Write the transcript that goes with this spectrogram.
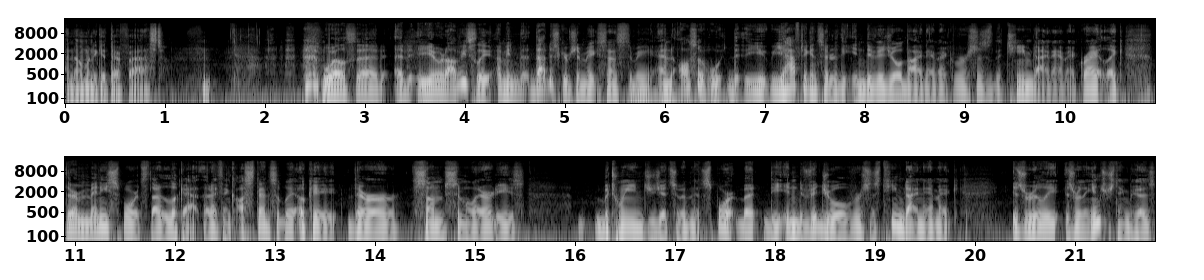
I know I'm going to get there fast. well said. And you know? Obviously, I mean th- that description makes sense to me. And also, w- th- you you have to consider the individual dynamic versus the team dynamic, right? Like there are many sports that I look at that I think ostensibly, okay, there are some similarities between jiu-jitsu and this sport, but the individual versus team dynamic is really is really interesting because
